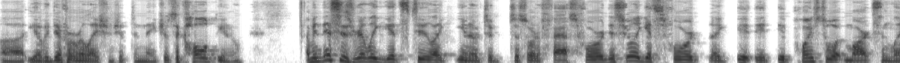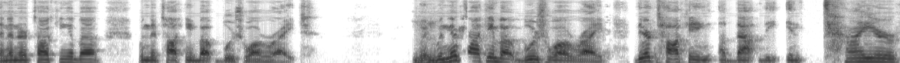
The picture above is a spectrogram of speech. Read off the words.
Uh, you have a different relationship to nature. It's a cold, you know, I mean, this is really gets to like, you know, to, to sort of fast forward. This really gets forward, like it, it, it points to what Marx and Lenin are talking about when they're talking about bourgeois right. Mm-hmm. When they're talking about bourgeois right, they're talking about the entire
